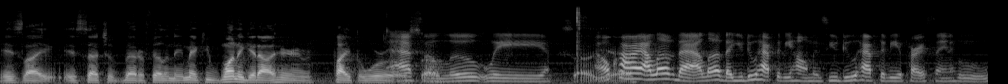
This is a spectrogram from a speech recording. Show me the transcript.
It's like it's such a better feeling. They make you want to get out here and fight the world. Absolutely. So, Okay, yeah. I love that. I love that. You do have to be homies. You do have to be a person who,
